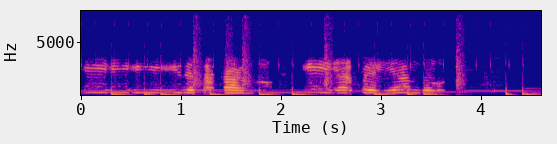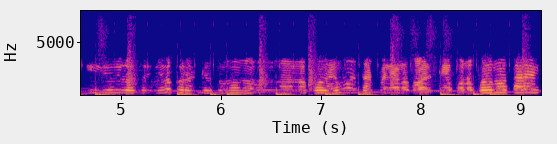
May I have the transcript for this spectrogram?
y, y, y desatando peleando. Y yo digo, Señor, pero es que tú no, no, no, podemos estar peleando todo el tiempo, no podemos estar en,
